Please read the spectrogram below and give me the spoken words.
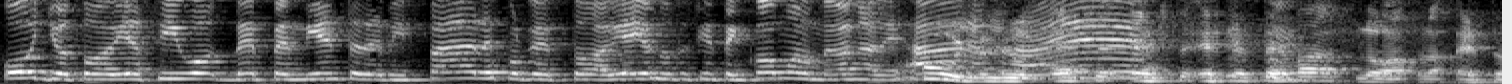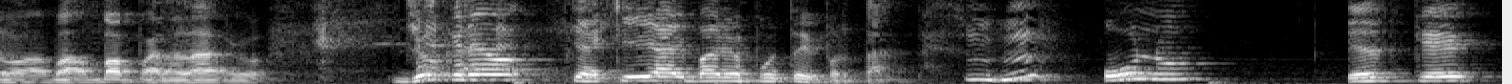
O yo todavía sigo dependiente de mis padres porque todavía ellos no se sienten cómodos, me van a dejar, Uy, a traer. este, este, este tema lo- lo- esto va, va- va para largo. Yo creo que aquí hay varios puntos importantes. Uno es que,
